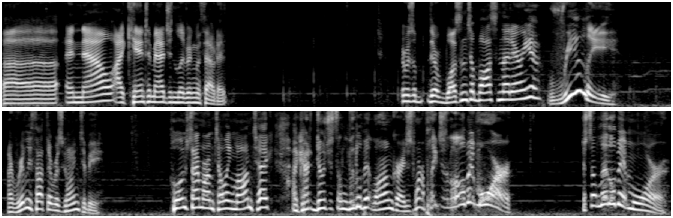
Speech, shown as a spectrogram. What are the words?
Uh, and now I can't imagine living without it. There was a there wasn't a boss in that area? Really? I really thought there was going to be. Lunchtime where I'm telling Mom Tech, I gotta know just a little bit longer. I just want to play just a little bit more. Just a little bit more.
